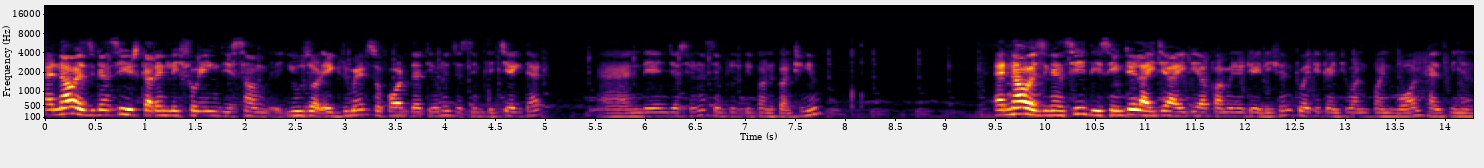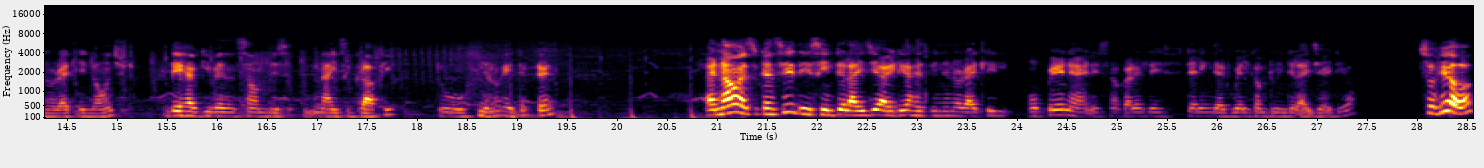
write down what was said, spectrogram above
and now as you can see it's currently showing the some user agreement. So for that you know just simply check that. And then just you know simply click on continue. And now as you can see this IntelliJ IDEA Community Edition 2021.1 has been you know rightly launched. They have given some this nice graphic to you know entertain. And now as you can see this IntelliJ IDEA has been you know rightly open and it's now currently telling that welcome to IntelliJ IDEA. So here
